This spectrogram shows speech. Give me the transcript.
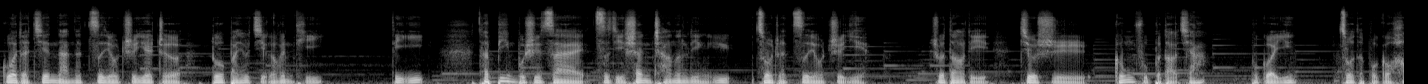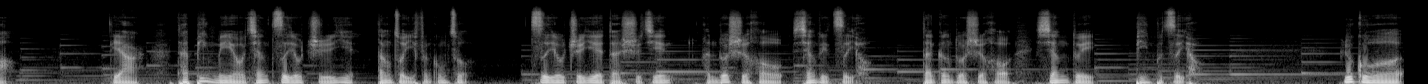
过得艰难的自由职业者多半有几个问题：第一，他并不是在自己擅长的领域做着自由职业，说到底就是功夫不到家，不过硬。做得不够好。第二，他并没有将自由职业当做一份工作。自由职业的时间很多时候相对自由，但更多时候相对并不自由。如果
